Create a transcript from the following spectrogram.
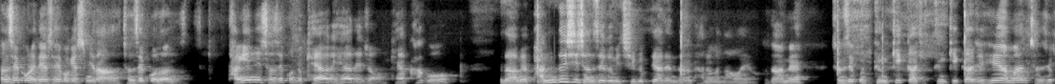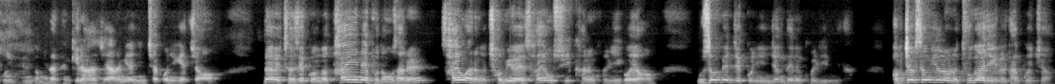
전세권에 대해서 해보겠습니다. 전세권은 당연히 전세권도 계약을 해야 되죠. 계약하고 그 다음에 반드시 전세금이 지급돼야 된다는 단어가 나와요. 그 다음에 전세권 등기까지 등기까지 해야만 전세권이 되는 겁니다. 등기를 하지 않으면 임차권이겠죠. 그 다음에 전세권도 타인의 부동산을 사용하는 것, 점유해 사용 수익하는 권리고요. 우선 변제권이 인정되는 권리입니다. 법적 성질로는 두 가지를 담고 있죠.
